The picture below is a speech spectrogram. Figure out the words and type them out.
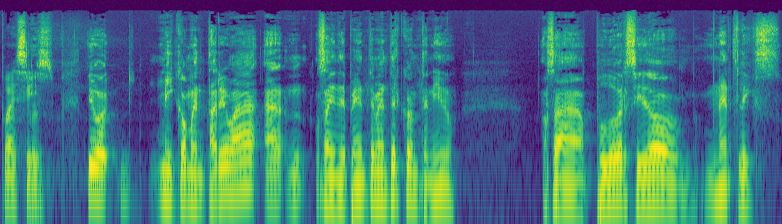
pues sí. Pues, digo, mi comentario va a, o sea, independientemente del contenido. O sea, pudo haber sido Netflix,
